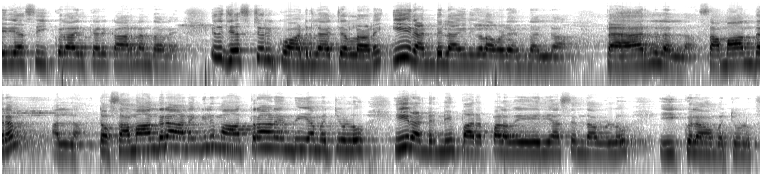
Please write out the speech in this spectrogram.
ഏരിയാസ് ഈക്വൽ ആയിരിക്കാൻ കാരണം എന്താണ്? ഇത് ജസ്റ്റ് ഒരു ക്വാഡ്രിലാറ്ററിലാണ് ഈ രണ്ട് ലൈനുകൾ അവിടെ എന്തല്ല? പാരലല്ല സമാന്തരം അല്ല. കേട്ടോ സമാന്തരമാണെങ്കിൽ മാത്രമാണ് എന്ത് ചെയ്യാൻ പറ്റുള്ളൂ? ഈ രണ്ടിന്റെയും പരപ്പളവ് ഏരിയാസ് എന്താവുള്ളൂ? ഈക്വൽ ആവാൻ പറ്റുള്ളൂ.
